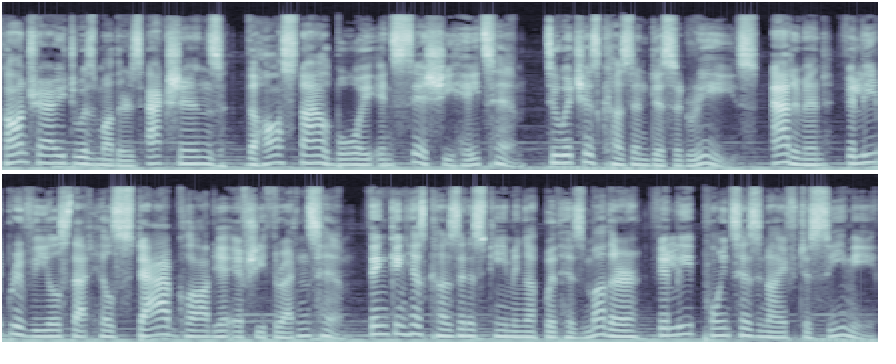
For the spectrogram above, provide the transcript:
Contrary to his mother's actions, the hostile boy insists she hates him, to which his cousin disagrees. Adamant, Philippe reveals that he'll stab Claudia if she threatens him. Thinking his cousin is teaming up with his mother, Philippe points his knife to Simi,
